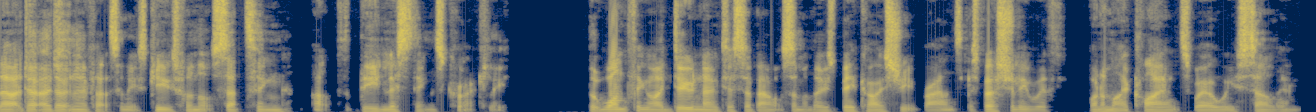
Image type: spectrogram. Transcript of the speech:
I don't, I don't know if that's an excuse for not setting up the listings correctly. But one thing I do notice about some of those big high street brands, especially with one of my clients where we sell in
